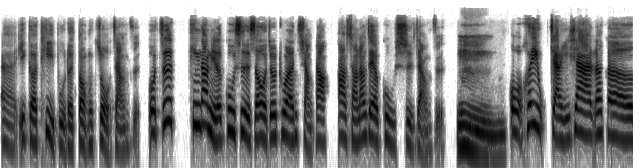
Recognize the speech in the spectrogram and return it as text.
呃一个替补的动作这样子，我这。听到你的故事的时候，我就突然想到啊，想到这个故事这样子。嗯，我可以讲一下那个，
